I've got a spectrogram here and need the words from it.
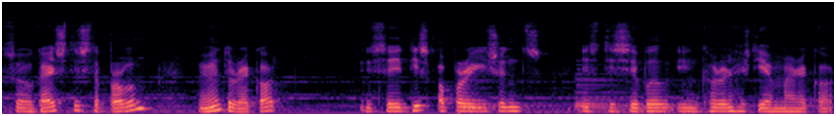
So guys, this is the problem. We want to record. It say this operations is disabled in current HDMI record.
